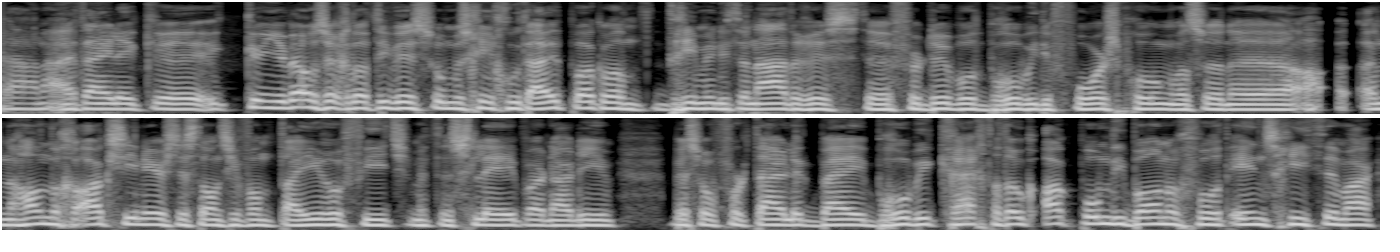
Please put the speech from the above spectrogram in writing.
ja nou, uiteindelijk eh, kun je wel zeggen dat die wissel misschien goed uitpakt. Want drie minuten na de rust eh, verdubbelt Brobby de voorsprong. Was een, eh, een handige actie in eerste instantie van Tahirovic met een sleep. Waarna hij best wel fortuinlijk bij Brobby krijgt. Dat ook Akpom die bal nog voor het inschieten. Maar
